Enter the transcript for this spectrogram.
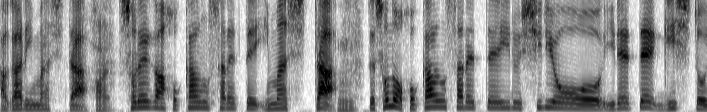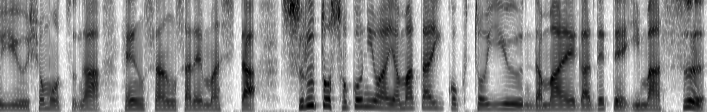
上がりました、はい、それが保管されていました、うん、でその保管されている資料を入れて義士という書物が編纂されました。するとそこには邪馬台国という名前が出ています。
